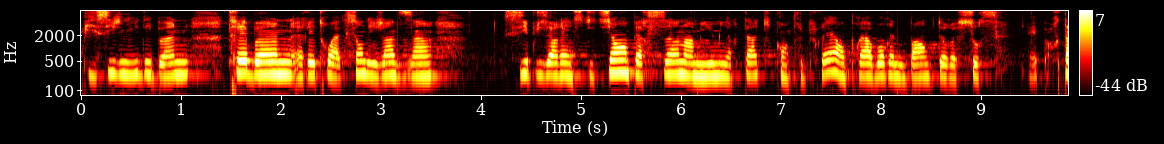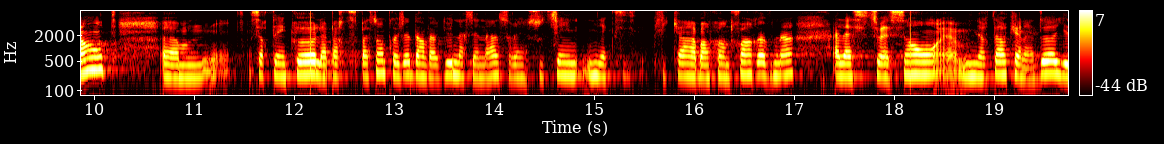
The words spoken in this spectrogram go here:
Puis ici, j'ai eu des bonnes, très bonnes rétroactions des gens disant s'il y a plusieurs institutions, personnes en milieu minoritaire qui contribueraient, on pourrait avoir une banque de ressources importante. Euh, certains cas, la participation au projet d'envergure nationale serait un soutien inexplicable. Encore une fois, en revenant à la situation euh, minoritaire au Canada, il y a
